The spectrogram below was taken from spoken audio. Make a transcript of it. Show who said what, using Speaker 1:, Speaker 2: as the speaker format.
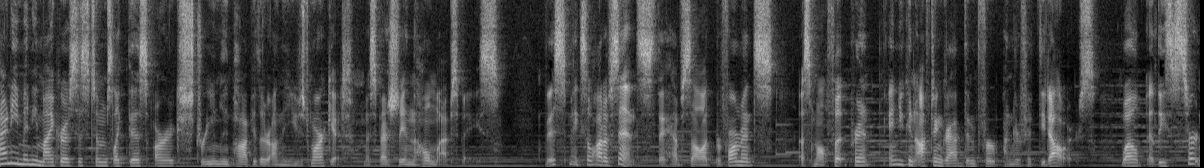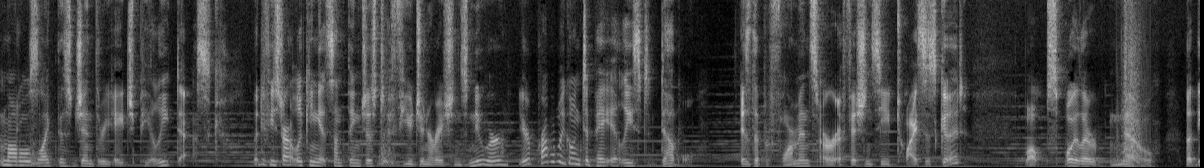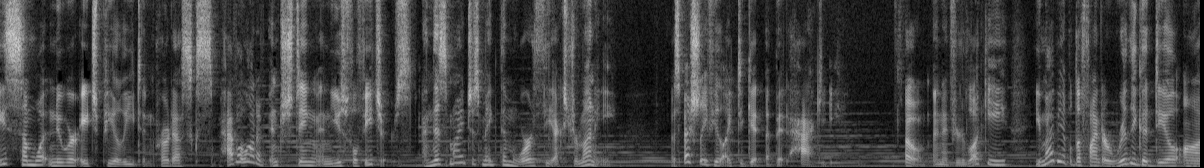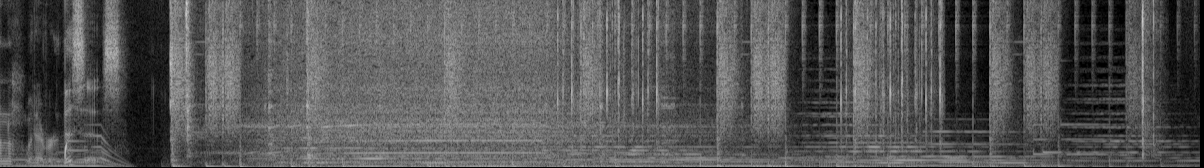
Speaker 1: Tiny mini microsystems like this are extremely popular on the used market, especially in the home lab space. This makes a lot of sense. They have solid performance, a small footprint, and you can often grab them for under $50. Well, at least certain models like this Gen 3 HP Elite desk. But if you start looking at something just a few generations newer, you're probably going to pay at least double. Is the performance or efficiency twice as good? Well, spoiler, no. But these somewhat newer HP Elite and Pro desks have a lot of interesting and useful features, and this might just make them worth the extra money, especially if you like to get a bit hacky. Oh, and if you're lucky, you might be able to find a really good deal on whatever this is.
